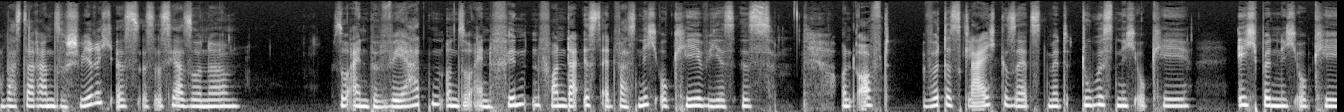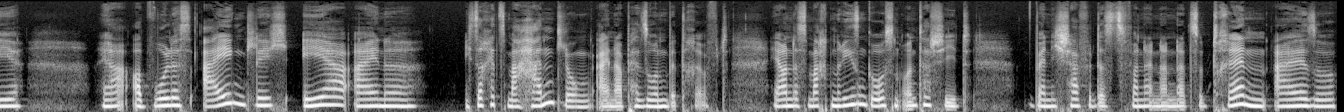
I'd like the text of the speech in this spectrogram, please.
was daran so schwierig ist. Es ist ja so eine, so ein Bewerten und so ein Finden von, da ist etwas nicht okay, wie es ist. Und oft wird es gleichgesetzt mit, du bist nicht okay, ich bin nicht okay. Ja, obwohl es eigentlich eher eine, ich sag jetzt mal, Handlung einer Person betrifft. Ja, und das macht einen riesengroßen Unterschied, wenn ich schaffe, das voneinander zu trennen. Also,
